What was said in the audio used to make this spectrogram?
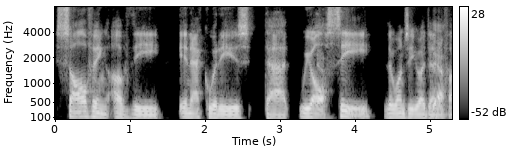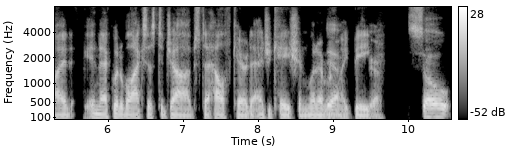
solving of the inequities that we all yeah. see, the ones that you identified, yeah. inequitable access to jobs, to healthcare, to education, whatever yeah. it might be. So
